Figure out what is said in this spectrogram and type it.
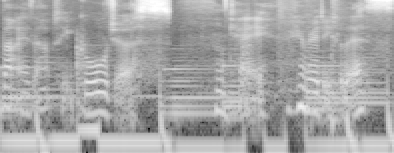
That is absolutely gorgeous. Okay, are you ready for this?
